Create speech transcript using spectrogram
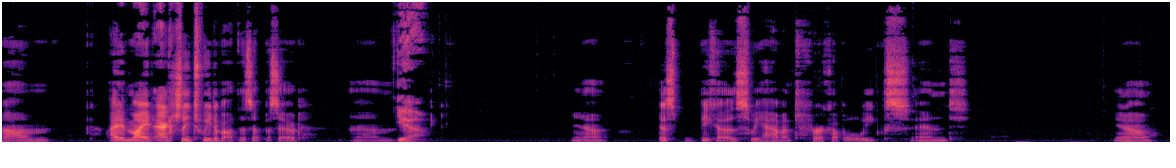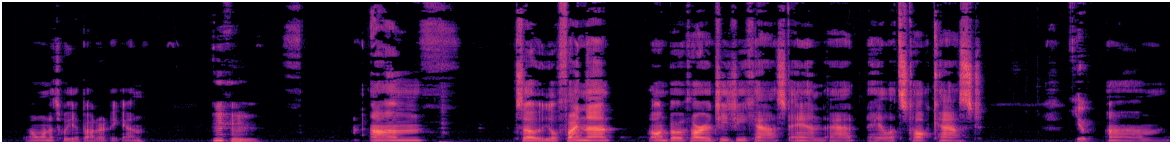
Um, I might actually tweet about this episode. Um, Yeah. You know, just because we haven't for a couple of weeks, and you know, I want to tweet about it again. hmm Um, so you'll find that on both RGG Cast and at Hey Let's Talk Cast. Yep. Um,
